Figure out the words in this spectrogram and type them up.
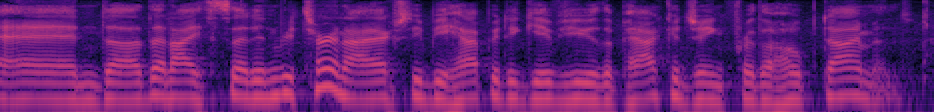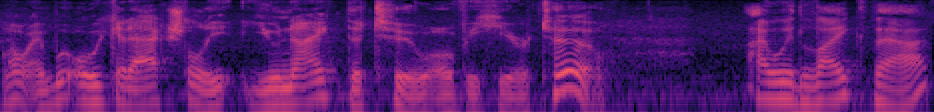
And uh, then I said, in return, I'd actually be happy to give you the packaging for the Hope Diamond. Oh, and we could actually unite the two over here, too. I would like that.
